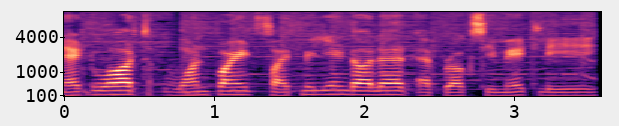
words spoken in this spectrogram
Net worth $1.5 million approximately.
